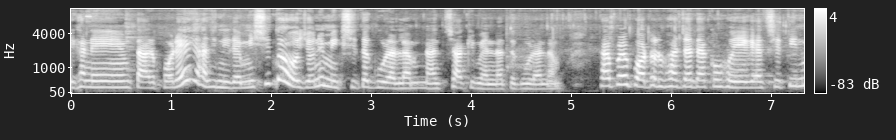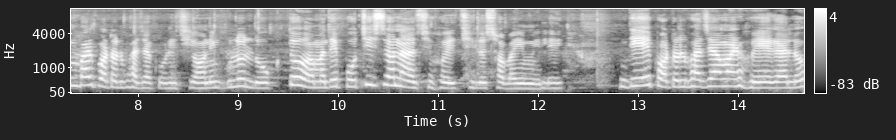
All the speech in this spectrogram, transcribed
এখানে তারপরে আজ নিরামিষই তো, ওই জন্য মিক্সিতে গুঁড়ালাম, না চাকি বেলনাতে গুঁড়ালাম। তারপরে পটল ভাজা দেখো হয়ে গেছে, তিনবার পটল ভাজা করেছি। অনেকগুলো লোক তো আমাদের পঁচিশ জন আছে, হয়েছিল সবাই মিলে। দিয়ে পটল ভাজা আমার হয়ে গেল।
